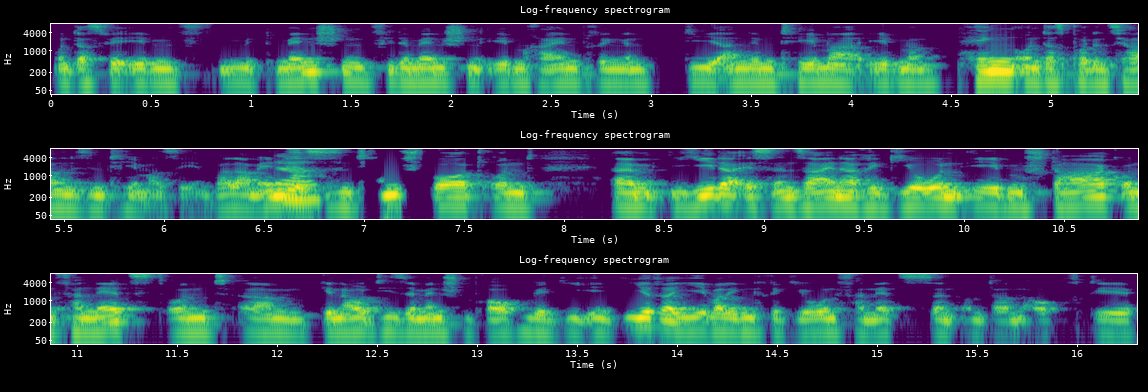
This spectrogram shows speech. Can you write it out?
und dass wir eben mit Menschen, viele Menschen eben reinbringen, die an dem Thema eben hängen und das Potenzial in diesem Thema sehen. Weil am Ende ja. ist es ein Teamsport und ähm, jeder ist in seiner Region eben stark und vernetzt und ähm, genau diese Menschen brauchen wir, die in ihrer jeweiligen Region vernetzt sind und dann auch die,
